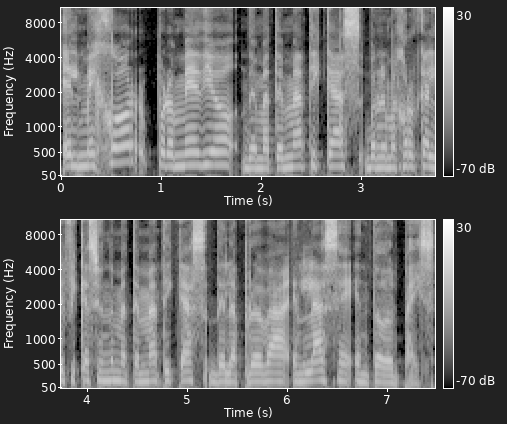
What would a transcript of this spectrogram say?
el mejor promedio de matemáticas, bueno, la mejor calificación de matemáticas de la prueba enlace en todo el país.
